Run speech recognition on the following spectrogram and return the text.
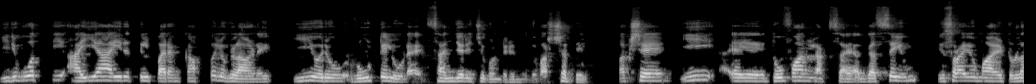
ഇരുപത്തി അയ്യായിരത്തിൽ പരം കപ്പലുകളാണ് ഈ ഒരു റൂട്ടിലൂടെ സഞ്ചരിച്ചു കൊണ്ടിരുന്നത് വർഷത്തിൽ. പക്ഷേ ഈ തൂഫാൻ ലക്സ ഗസയും ഇസ്രായേലുമായിട്ടുള്ള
